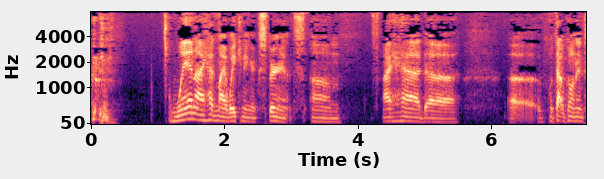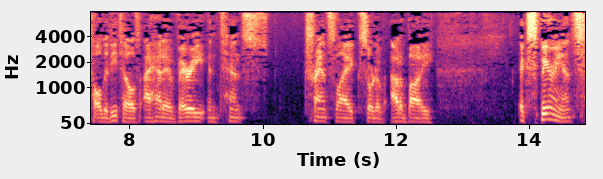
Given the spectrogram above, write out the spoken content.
when I had my awakening experience, um, I had, uh, uh, without going into all the details, I had a very intense trance-like sort of out-of-body experience.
